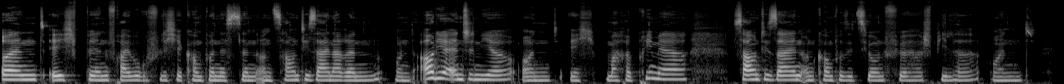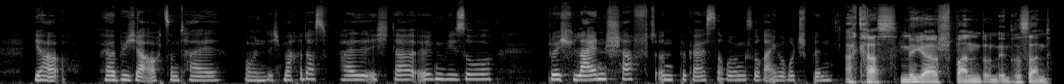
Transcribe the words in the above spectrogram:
und ich bin freiberufliche Komponistin und Sounddesignerin und Audioengineer und ich mache primär Sounddesign und Komposition für Hörspiele und ja, Hörbücher auch zum Teil. Und ich mache das, weil ich da irgendwie so durch Leidenschaft und Begeisterung so reingerutscht bin. Ach krass, mega spannend und interessant.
